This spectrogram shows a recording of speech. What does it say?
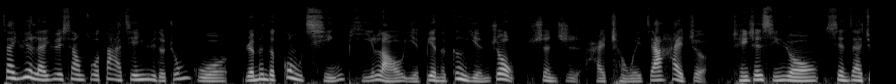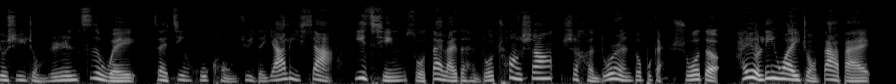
在越来越像做大监狱的中国，人们的共情疲劳也变得更严重，甚至还成为加害者。”陈医生形容，现在就是一种人人自危，在近乎恐惧的压力下，疫情所带来的很多创伤是很多人都不敢说的。还有另外一种大白，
